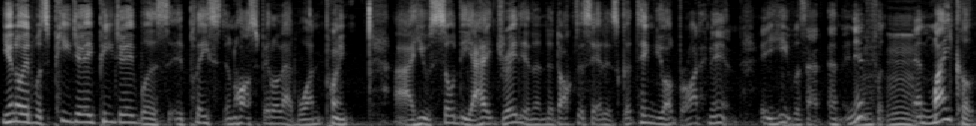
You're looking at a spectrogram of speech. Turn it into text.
You know, it was PJ. PJ was uh, placed in hospital at one point. Uh, he was so dehydrated, and the doctor said, "It's a good thing you all brought him in." He was at, an infant, and Michael,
